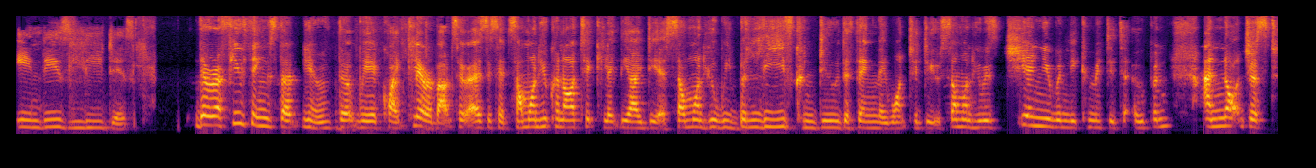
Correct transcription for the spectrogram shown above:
in these leaders? There are a few things that you know that we're quite clear about. So as i said someone who can articulate the idea someone who we believe can do the thing they want to do someone who is genuinely committed to open and not just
